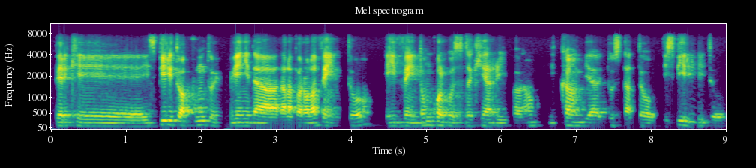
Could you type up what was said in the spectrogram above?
perché il spirito appunto viene da, dalla parola vento e il vento è un qualcosa che arriva, no? cambia il tuo stato di spirito.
